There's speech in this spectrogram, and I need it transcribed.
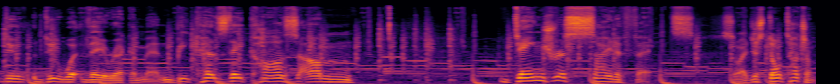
do do what they recommend because they cause um dangerous side effects. So I just don't touch them.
